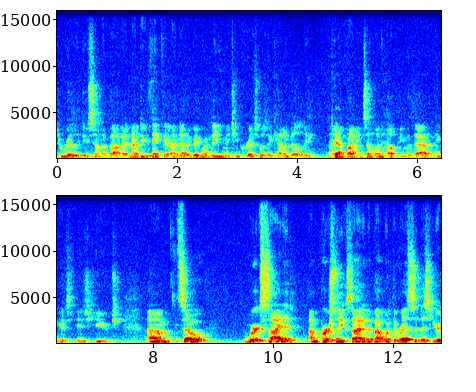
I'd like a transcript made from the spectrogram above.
to really do something about it. And I do think another big one that you mentioned, Chris, was accountability. And Yeah. finding someone to help you with that, I think is is huge. Um, so we're excited. I'm personally excited about what the rest of this year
